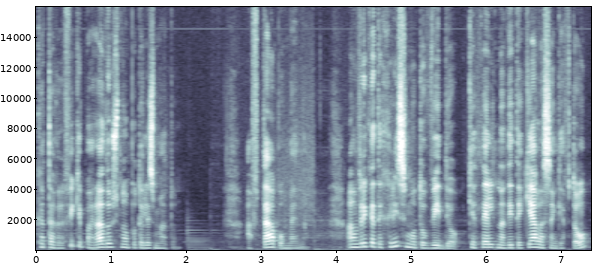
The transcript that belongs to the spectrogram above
καταγραφή και παράδοση των αποτελεσμάτων. Αυτά από μένα. Αν βρήκατε χρήσιμο το βίντεο και θέλετε να δείτε κι άλλα σαν κι αυτό,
